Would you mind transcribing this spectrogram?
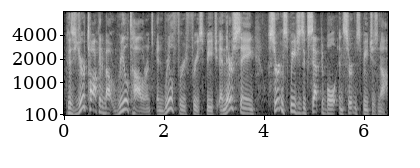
because you're talking about real tolerance and real free, free speech, and they're saying certain speech is acceptable and certain speech is not.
